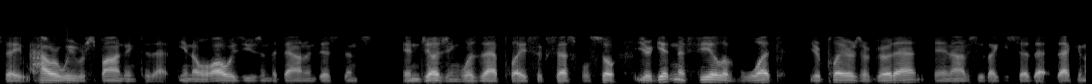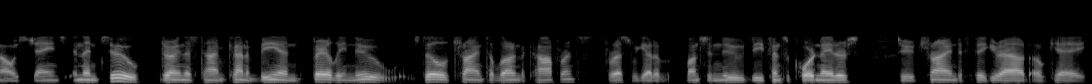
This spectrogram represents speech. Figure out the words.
State. How are we responding to that? You know, always using the down and distance and judging was that play successful. So you're getting a feel of what your players are good at and obviously like you said that that can always change and then two during this time kind of being fairly new still trying to learn the conference for us we got a bunch of new defensive coordinators so you're trying to figure out okay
